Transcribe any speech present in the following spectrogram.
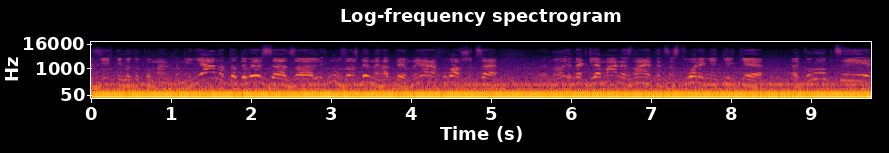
з їхніми документами. Я на то дивився за, ну, завжди негативно. Я рахував, що це ну, як для мене, знаєте, це створення тільки е, корупції.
